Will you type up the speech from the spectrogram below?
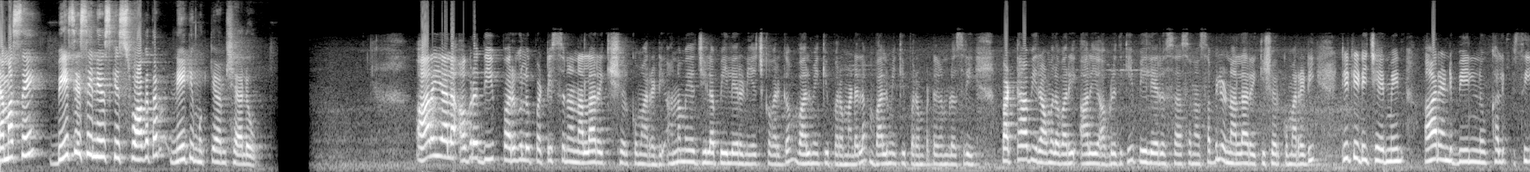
నమస్తే బీసీసీ న్యూస్కి స్వాగతం నేటి ముఖ్యాంశాలు. ఆలయాల అభివృద్ధి పరుగులు పట్టిస్తున్న నల్లారి కిషోర్ కుమార్ రెడ్డి అన్నమయ్య జిల్లా పీలేరు నియోజకవర్గం వాల్మీకిపురం మండలం వాల్మీకిపురం పట్టణంలో శ్రీ పట్టాభిరాముల వారి ఆలయ అభివృద్ధికి పీలేరు శాసన సభ్యులు Nallari Kishore Kumar Reddy TTD chairman R and బీలను కలిపి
